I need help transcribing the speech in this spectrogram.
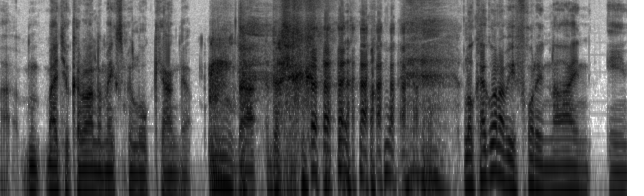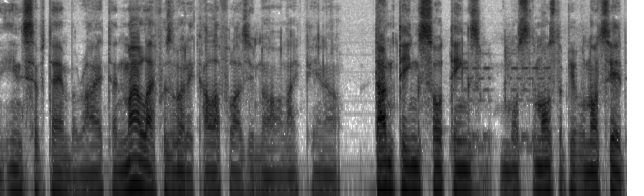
Uh, Matthew Caruana makes me look younger. That- that- look, I'm gonna be 49 in in September, right? And my life was very colorful, as you know. Like you know, done things, saw things. Most most of the people not see it.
